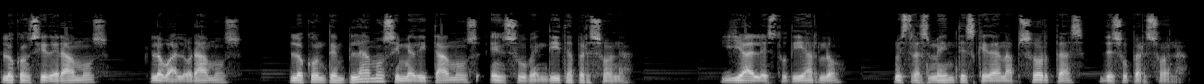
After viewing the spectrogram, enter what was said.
lo consideramos, lo valoramos, lo contemplamos y meditamos en su bendita persona. Y al estudiarlo, nuestras mentes quedan absortas de su persona.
